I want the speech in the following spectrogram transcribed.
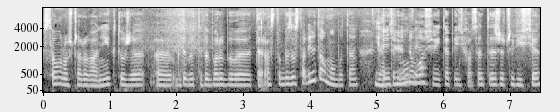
są rozczarowani, którzy, gdyby te wybory były teraz, to by zostali w domu, bo te Ja o pięć- tym no mówię. właśnie i te 5% to jest rzeczywiście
